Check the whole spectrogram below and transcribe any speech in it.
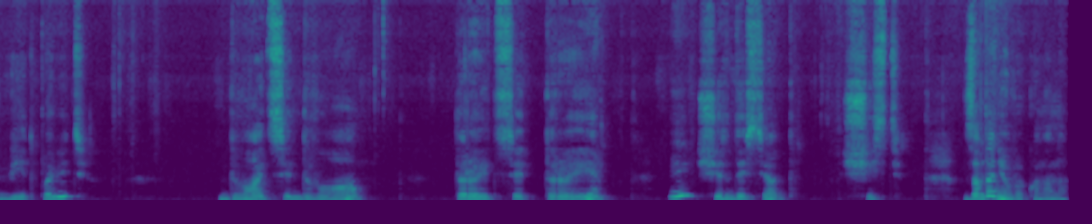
Відповідь 22, 33 і 66. Завдання виконано.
